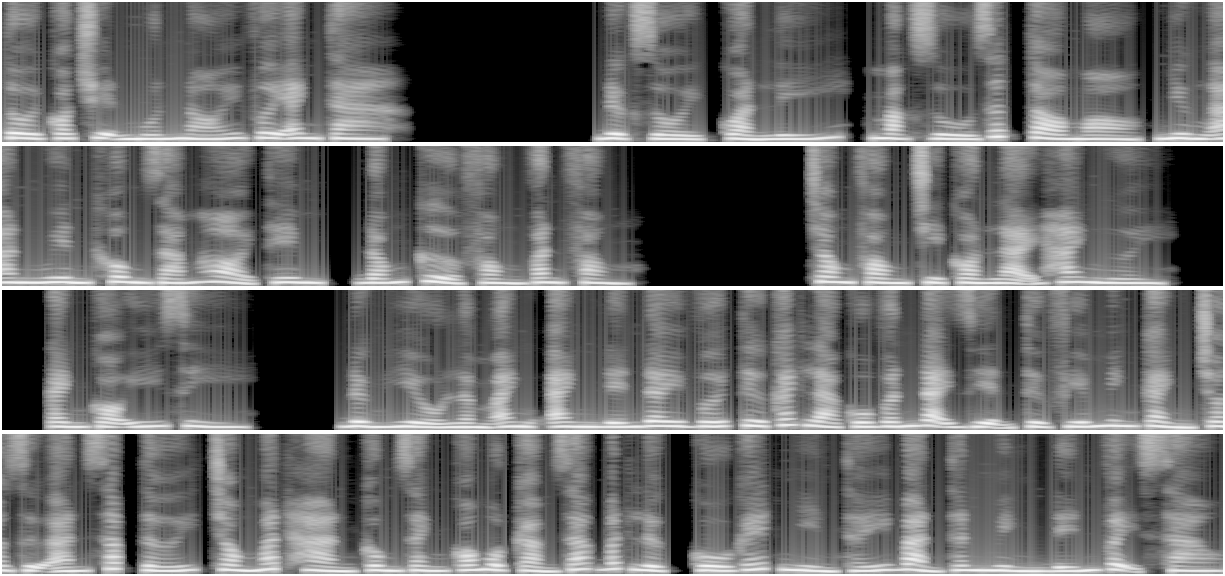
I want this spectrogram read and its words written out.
tôi có chuyện muốn nói với anh ta. Được rồi, quản lý, mặc dù rất tò mò, nhưng An Nguyên không dám hỏi thêm, đóng cửa phòng văn phòng. Trong phòng chỉ còn lại hai người. Anh có ý gì? Đừng hiểu lầm anh, anh đến đây với tư cách là cố vấn đại diện từ phía minh cảnh cho dự án sắp tới, trong mắt Hàn công danh có một cảm giác bất lực, cô ghét nhìn thấy bản thân mình đến vậy sao?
